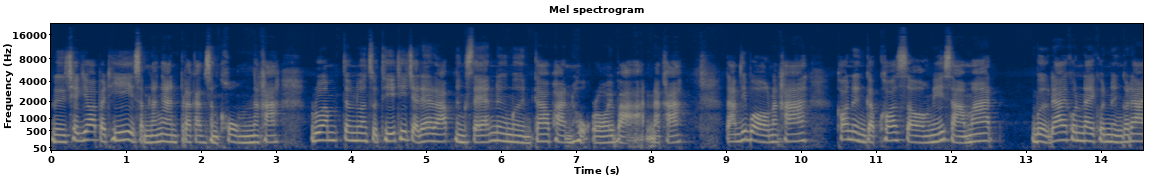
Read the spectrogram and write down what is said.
หรือเช็คยอดไปที่สำนักงงานประกันสังคมนะคะ รวมจำนวนสุทธิที่จะได้รับ 119,600 บาทนะคะ ตามที่บอกนะคะ ข้อ 1 กับข้อ 2 นี้สามารถเบิกได้คนใดคนหนึ่งก็ได้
